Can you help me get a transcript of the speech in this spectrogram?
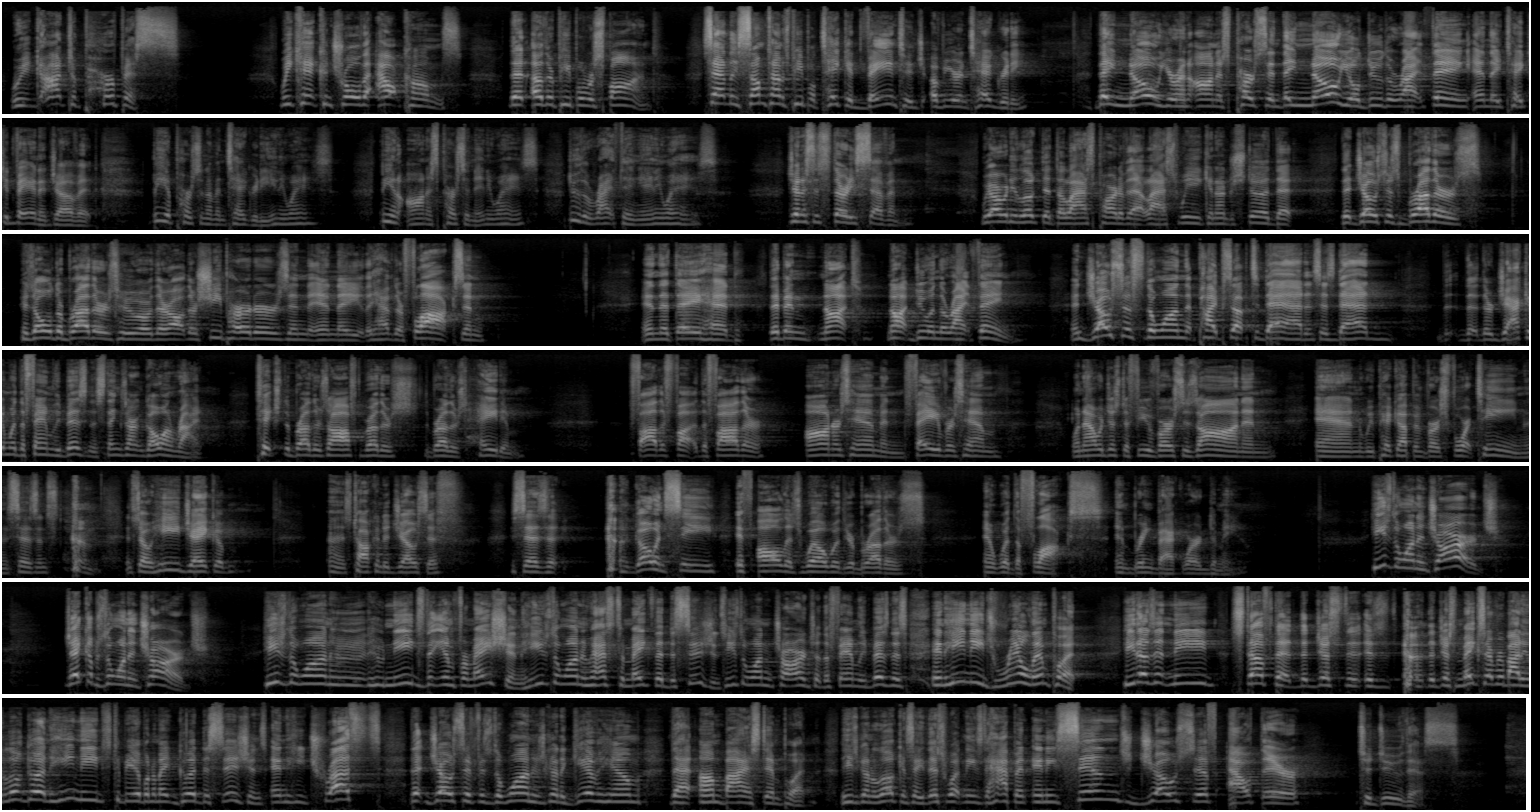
We got to purpose. We can't control the outcomes that other people respond. Sadly, sometimes people take advantage of your integrity. They know you're an honest person. They know you'll do the right thing and they take advantage of it. Be a person of integrity, anyways. Be an honest person, anyways. Do the right thing, anyways. Genesis 37. We already looked at the last part of that last week and understood that, that Joseph's brothers, his older brothers, who are they're, sheep herders and, and they, they have their flocks, and, and that they had they've been not, not doing the right thing. And Joseph's the one that pipes up to dad and says, Dad, th- th- they're jacking with the family business. Things aren't going right. Ticks the brothers off. The brothers, the brothers hate him. Father, fa- the father honors him and favors him. Well, now we're just a few verses on, and, and we pick up in verse 14. It says, And, and so he, Jacob, uh, is talking to Joseph. He says Go and see if all is well with your brothers and with the flocks, and bring back word to me. He's the one in charge. Jacob's the one in charge. He's the one who, who needs the information. He's the one who has to make the decisions. He's the one in charge of the family business, and he needs real input. He doesn't need stuff that, that just is that just makes everybody look good. He needs to be able to make good decisions, and he trusts that Joseph is the one who's going to give him that unbiased input. He's going to look and say, This what needs to happen. And he sends Joseph out there to do this.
